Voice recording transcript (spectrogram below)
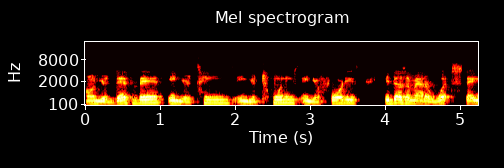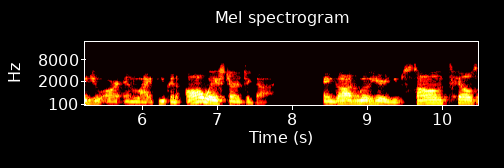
on your deathbed, in your teens, in your 20s, in your 40s. It doesn't matter what stage you are in life. You can always turn to God and God will hear you. Psalm tells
